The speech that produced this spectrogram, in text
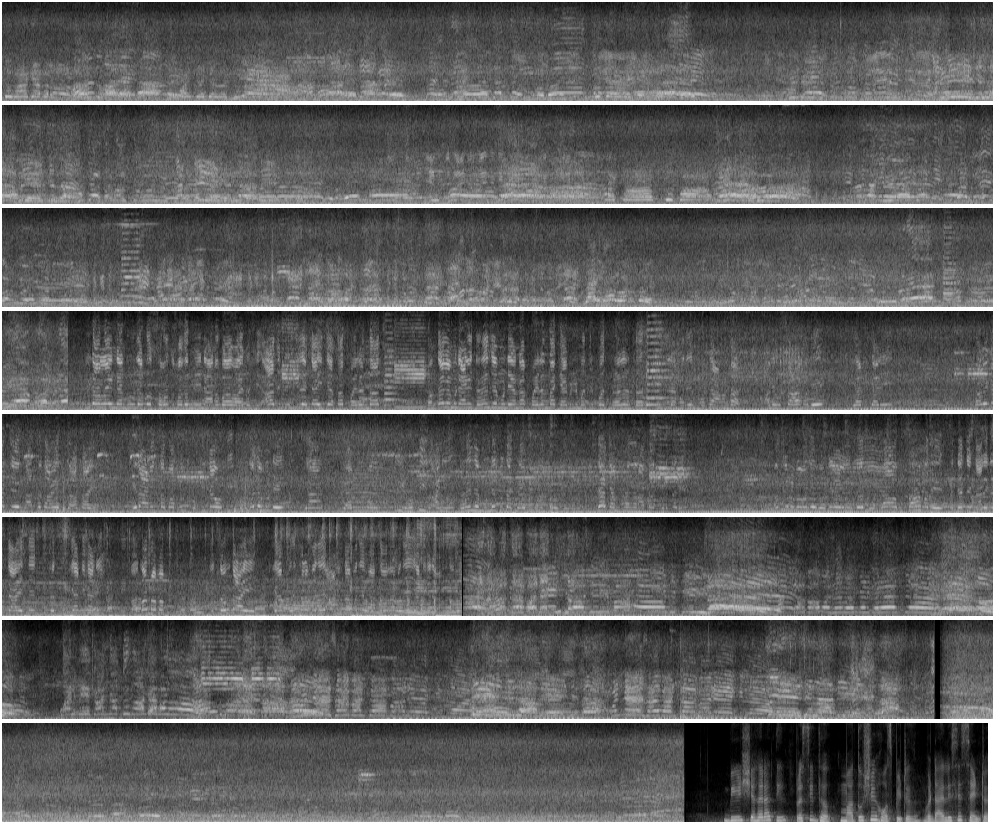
तुम आगे बढ़ो हम तुम्हारे साथ हैं हमारे साथ हैं वीर जिल्ला वीर नवीन अनुभव मी आज बीड जिल्ह्याच्या इतिहासात पहिल्यांदाच पंकजा मुंडे आणि धनंजय मुंडे यांना पहिल्यांदा कॅबिनेट मंत्रीपद मिळाल्यानंतर बीड जिल्ह्यामध्ये मोठ्या आनंदात आणि उत्साहामध्ये या ठिकाणी कार्यकर्ते नाचत आहेत जात आहेत. गेल्या अनेक दिवसापासून प्रतीक्षा होती. पंकजा मुंडे या कॅबिनेट मंत्री होतील आणि धनंजय मुंडे सुद्धा कॅबिनेट मंत्री होतील. त्या अनुषंगाने आता कुठेतरी मंत्रिमंडळामध्ये वगैरे आल्यानंतर मोठ्या उत्साहामध्ये सध्याचे कार्यकर्ते आहेत ते साहेबांचा बाले किल्ला. मुंडे साहेबांचा बाले किल्ला. बीड शहरातील प्रसिद्ध मातोश्री हॉस्पिटल व डायलिसिस सेंटर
